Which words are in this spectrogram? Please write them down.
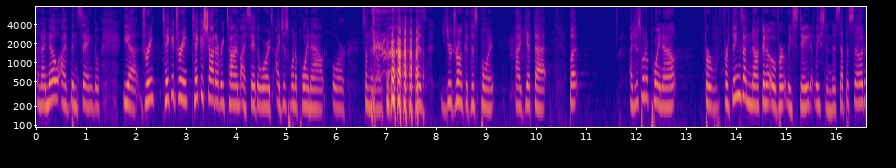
and I know I've been saying the, yeah, drink, take a drink, take a shot every time I say the words. I just want to point out or something like that because you're drunk at this point. I get that, but I just want to point out for for things I'm not going to overtly state, at least in this episode.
